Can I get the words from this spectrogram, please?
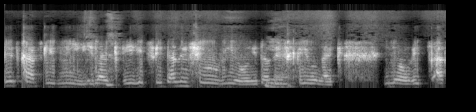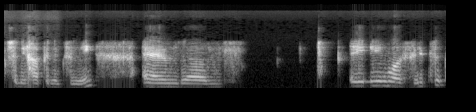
this can't be me. Like it it doesn't feel real. It doesn't Yeah. feel like know, it's actually happening to me. And um it, it was it took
